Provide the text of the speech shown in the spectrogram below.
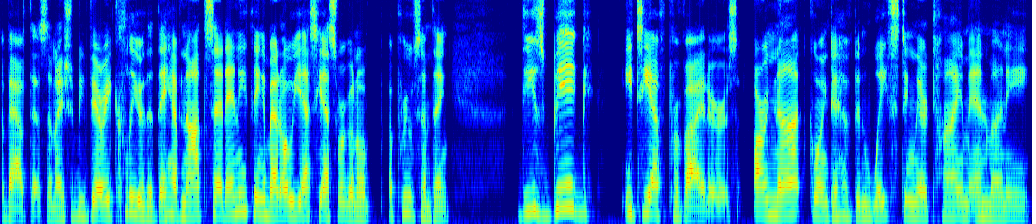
about this, and I should be very clear that they have not said anything about, oh, yes, yes, we're going to approve something, these big ETF providers are not going to have been wasting their time and money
